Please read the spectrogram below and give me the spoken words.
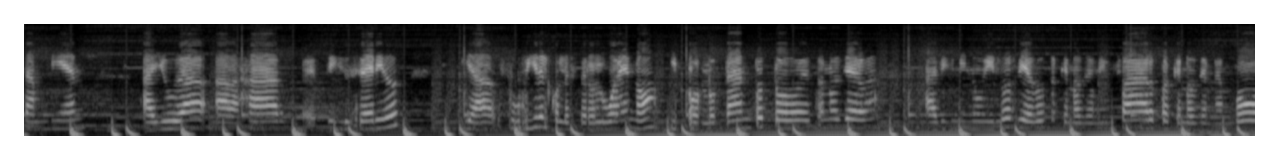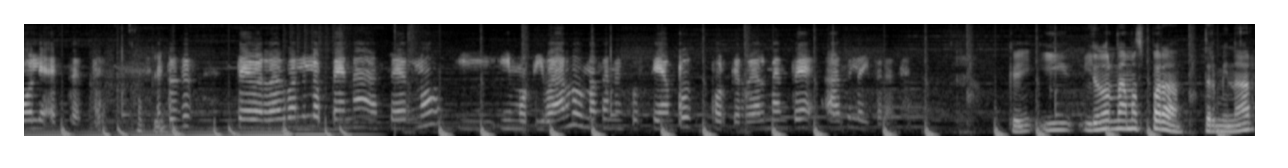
también ayuda a bajar eh, triglicéridos y a subir el colesterol bueno y por lo tanto todo eso nos lleva a disminuir los riesgos de que nos dé un infarto, a que nos dé una embolia, etcétera. Entonces, de verdad vale la pena hacerlo y, y motivarnos más en estos tiempos porque realmente hace la diferencia. Ok, y Leonor, nada más para terminar,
